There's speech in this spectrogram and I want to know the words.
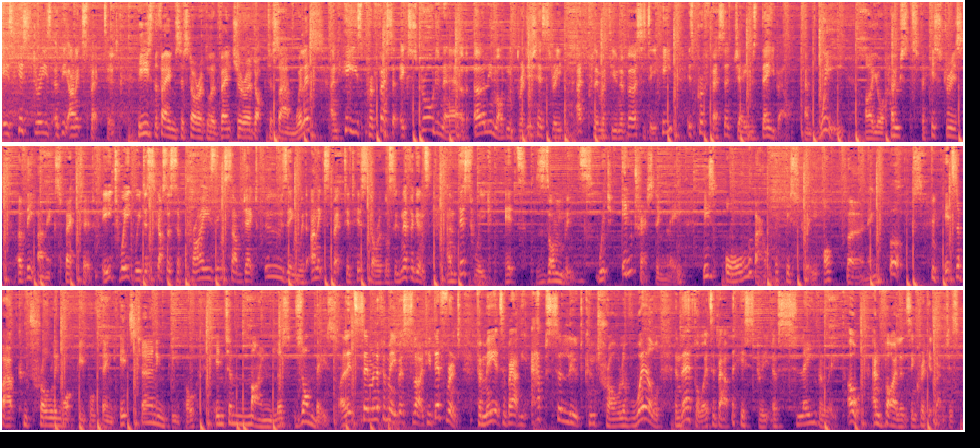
is Histories of the Unexpected, He's the famous historical adventurer Dr. Sam Willis. and he's Professor Extraordinaire of Early Modern British History at Plymouth University. He is Professor James Daybell. And we are your hosts for Histories of the Unexpected. Each week we discuss a surprising subject oozing with unexpected historical significance, and this week it's zombies. Which, interestingly, is all about the history of burning books. It's about controlling what people think. It's turning people into mindless zombies. Well, it's similar for me, but slightly different. For me, it's about the absolute control of will, and therefore it's about the history of slavery. Oh, and violence in cricket matches.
